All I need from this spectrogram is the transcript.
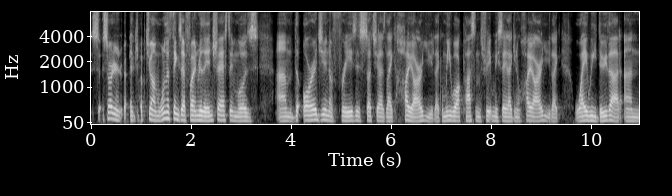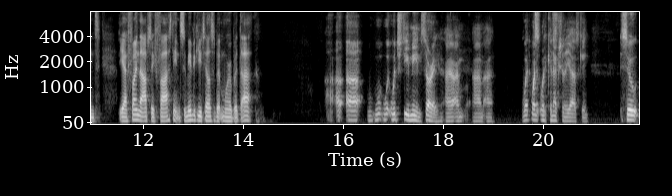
So, sorry to interrupt you on. One of the things I found really interesting was um, the origin of phrases such as like "How are you?" Like when we walk past on the street and we say like you know "How are you?" Like why we do that, and yeah, I find that absolutely fascinating. So maybe can you tell us a bit more about that? Uh, uh, w- which do you mean? Sorry, I, am uh, what, what what connection are you asking? So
